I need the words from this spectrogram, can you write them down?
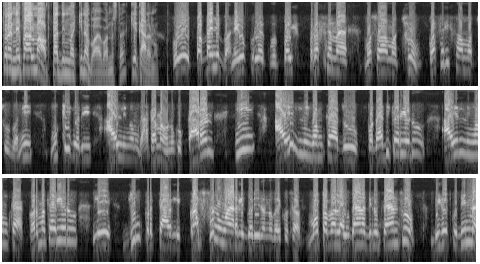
तर नेपालमा हप्ता दिनमा किन भयो भन्नुहोस् त के कारण हो? हो तपाईँले भनेको कुरा प्रश्नमा म सहमत छु। कसरी सहमत छु भने मुख्य गरी आयल निगम घाटामा हुनुको कारण यी आयल निगमका जो पदाधिकारीहरू आयल निगमका कर्मचारीहरूले जुन प्रकारले करप्सन उहाँहरूले गरिरहनु भएको छ म तपाईँलाई उदाहरण दिन चाहन्छु विगतको दिनमा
